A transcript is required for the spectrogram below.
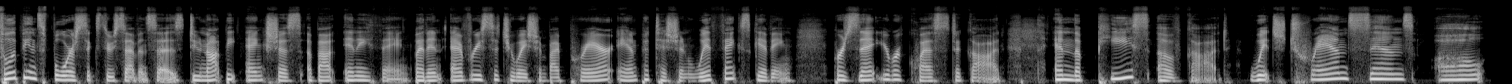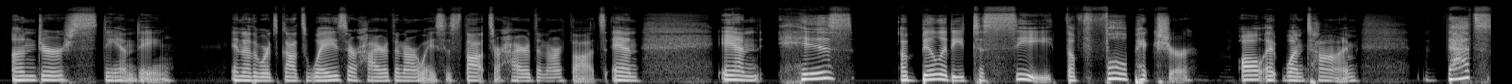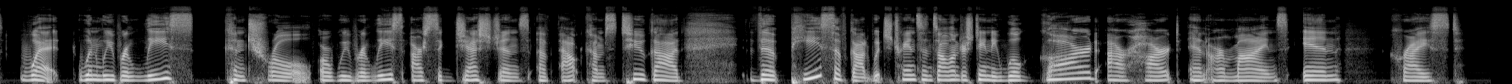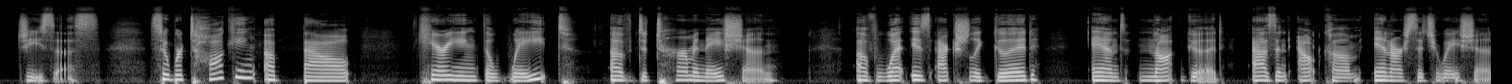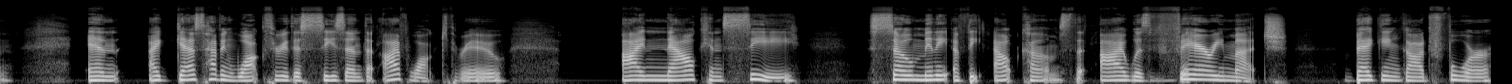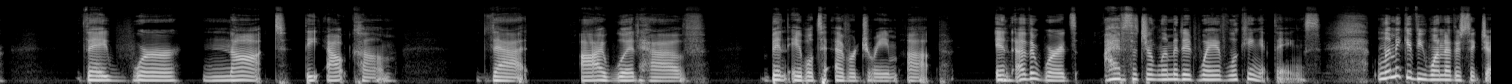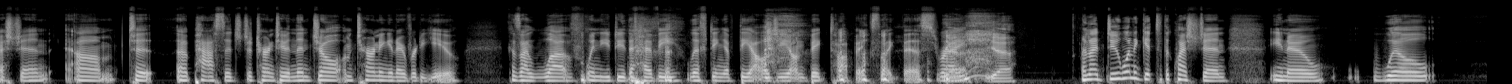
Philippians 4 6 through 7 says, Do not be anxious about anything, but in every situation, by prayer and petition with thanksgiving, present your requests to God. And the peace of God, which transcends all understanding. In other words, God's ways are higher than our ways, his thoughts are higher than our thoughts. And and his ability to see the full picture all at one time that's what, when we release control or we release our suggestions of outcomes to God, the peace of God, which transcends all understanding, will guard our heart and our minds in Christ Jesus. So we're talking about carrying the weight of determination of what is actually good and not good as an outcome in our situation. And I guess having walked through this season that I've walked through, I now can see so many of the outcomes that I was very much begging God for. They were not the outcome that I would have been able to ever dream up. In mm-hmm. other words, I have such a limited way of looking at things. Let me give you one other suggestion um, to a passage to turn to, and then Joel, I'm turning it over to you because I love when you do the heavy lifting of theology on big topics like this, right? Yeah. yeah. And I do want to get to the question, you know, will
